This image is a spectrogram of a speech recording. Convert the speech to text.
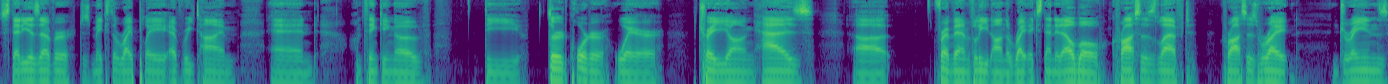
steady as ever, just makes the right play every time. And I'm thinking of the third quarter where Trae Young has uh, Fred VanVleet on the right extended elbow, crosses left, crosses right, drains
